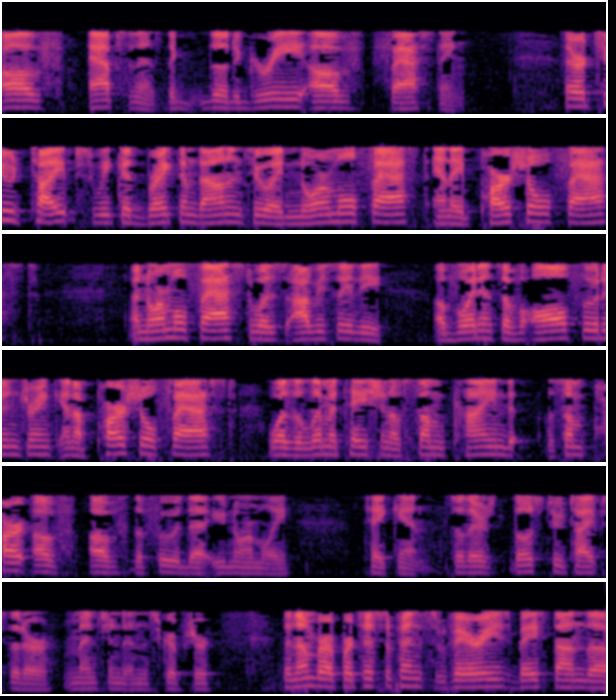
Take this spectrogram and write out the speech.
of abstinence, the the degree of fasting. There are two types. We could break them down into a normal fast and a partial fast. A normal fast was obviously the avoidance of all food and drink, and a partial fast was a limitation of some kind, some part of, of the food that you normally take in. So there's those two types that are mentioned in the scripture. The number of participants varies based on the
